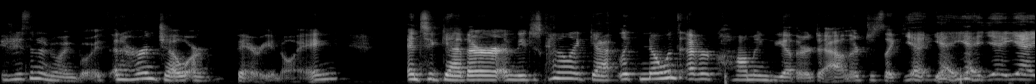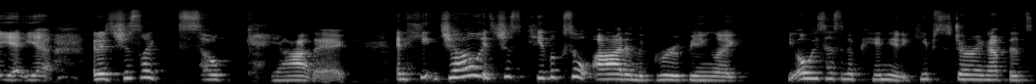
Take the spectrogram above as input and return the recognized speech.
It is an annoying voice. And her and Joe are very annoying. And together, and they just kind of like get like no one's ever calming the other down. They're just like, yeah, yeah, yeah, yeah, yeah, yeah, yeah. And it's just like so chaotic. And he Joe, it's just he looks so odd in the group being like he always has an opinion. He keeps stirring up this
